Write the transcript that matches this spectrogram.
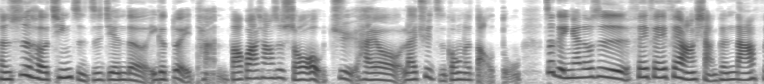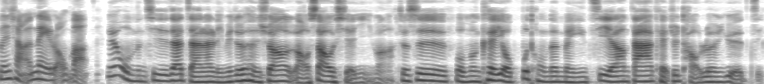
很适合亲子之间的一个对谈，包括像是手偶剧，还有来去子宫的导读，这个应该都是菲菲非常想跟大家分享的内容吧。因为我们其实，在展览里面就是很希望老少咸宜嘛，就是我们可以有不同的媒介，让大家可以去讨论月经。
